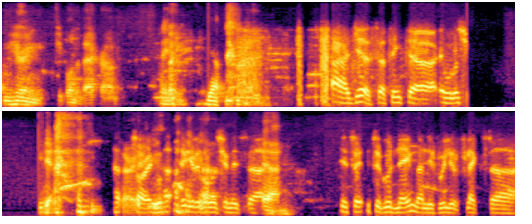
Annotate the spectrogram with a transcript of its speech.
I'm hearing people in the background. Yeah, Uh, yes, I think uh, evolution. yeah. Sorry, I think evolution is uh, Yeah, it's a it's a good name and it really reflects uh,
